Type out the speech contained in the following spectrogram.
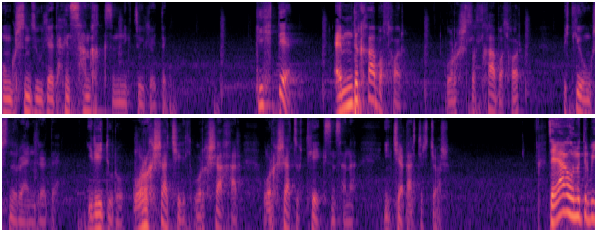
өнгөрсөн зүйлээ дахин санах гэсэн нэг зүйл байдаг. Гэхдээ амьдрахаа болохоор урагшлалхаа болохоор битгий өнгөрснөөрөө амьдраад бай. Ирээдүг рүү урагшаа чиглэл, урагшаа хар, урагшаа зүтгэ гэсэн санаа энэ ч гарч ирж байгаа шүү. За яага өнөөдөр би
